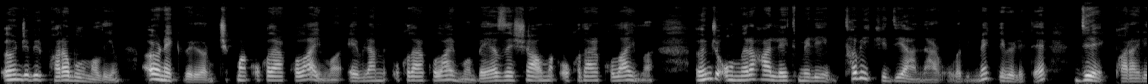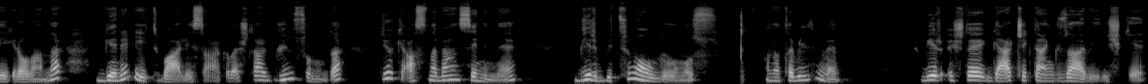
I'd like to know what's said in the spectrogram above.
önce bir para bulmalıyım. Örnek veriyorum çıkmak o kadar kolay mı? Evlenmek o kadar kolay mı? Beyaz eşya almak o kadar kolay mı? Önce onları halletmeliyim. Tabii ki diyenler olabilmekle birlikte direkt parayla ilgili olanlar genel itibariyle ise arkadaşlar gün sonunda diyor ki aslında ben seninle bir bütün olduğumuz anlatabildim mi? Bir işte gerçekten güzel bir ilişki,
